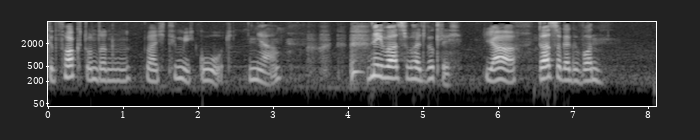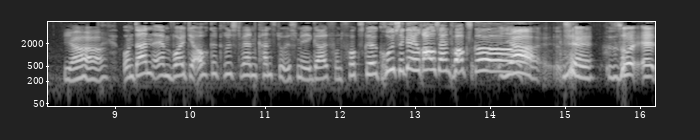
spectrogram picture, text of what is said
gezockt und dann war ich ziemlich gut. Ja. Nee, warst du halt wirklich. Ja, Du hast sogar gewonnen. ja. Und dann ähm, wollt ihr auch gegrüßt werden, kannst du, ist mir egal, von Foxgirl. Grüße gehen raus an Foxgirl! Ja, so, äh,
